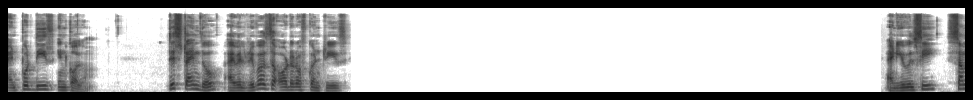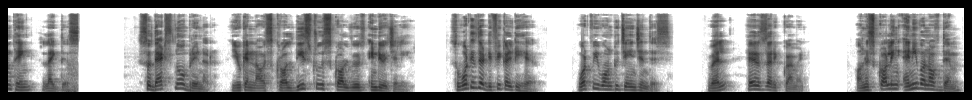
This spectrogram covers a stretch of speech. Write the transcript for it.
and put these in column. This time though, I will reverse the order of countries and you will see something like this. So that's no brainer. You can now scroll these two scroll views individually. So what is the difficulty here? What we want to change in this? Well, here is the requirement. On scrolling any one of them,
